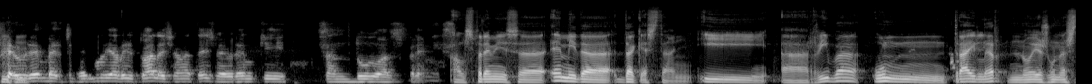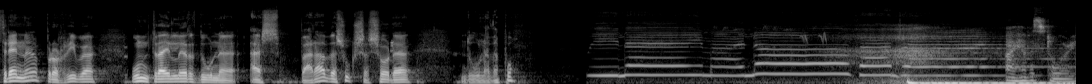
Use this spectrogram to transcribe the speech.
Veurem, cerimònia virtual, això mateix, veurem qui s'endú els premis. els premis eh, Emmy d'aquest any. I arriba un tràiler, no és una estrena, però arriba un tràiler d'una esperada successora d'una de por. I have a story.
